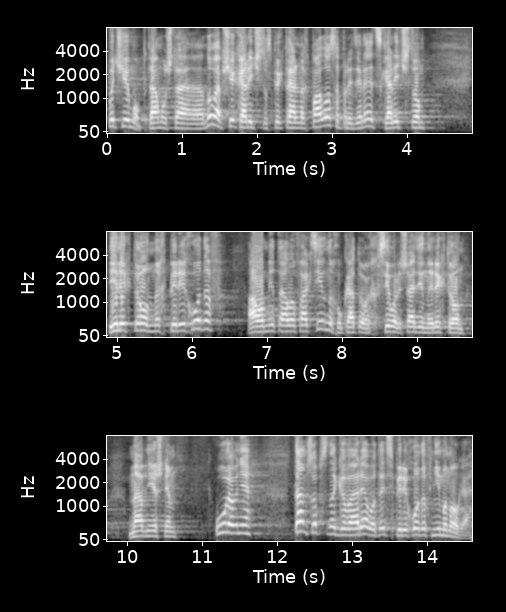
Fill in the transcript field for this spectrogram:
почему? Потому что, ну, вообще количество спектральных полос определяется количеством электронных переходов, а у металлов активных, у которых всего лишь один электрон на внешнем уровне, там, собственно говоря, вот этих переходов немного.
